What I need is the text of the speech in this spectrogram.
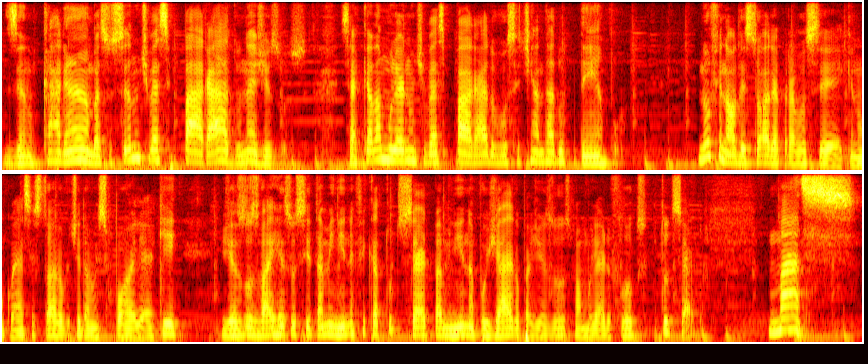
dizendo: caramba, se você não tivesse parado, né, Jesus? Se aquela mulher não tivesse parado, você tinha dado tempo. No final da história, para você que não conhece a história, eu vou te dar um spoiler aqui. Jesus vai e ressuscita a menina fica tudo certo para a menina, para o Jairo, para Jesus, para a mulher do fluxo, tudo certo. Mas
